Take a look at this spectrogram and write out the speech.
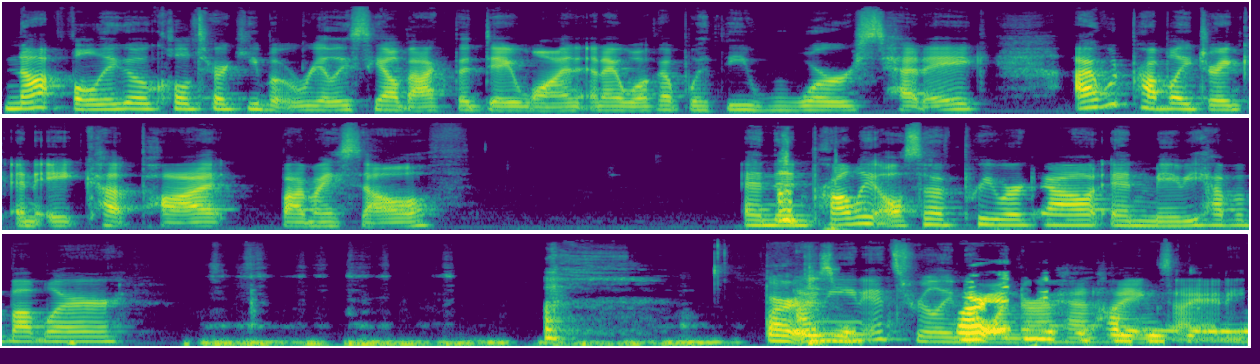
not fully go cold turkey, but really scale back the day one, and I woke up with the worst headache. I would probably drink an eight cup pot by myself, and then probably also have pre workout and maybe have a bubbler. Bart I mean, it's really no Bart is wonder I had high anxiety.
